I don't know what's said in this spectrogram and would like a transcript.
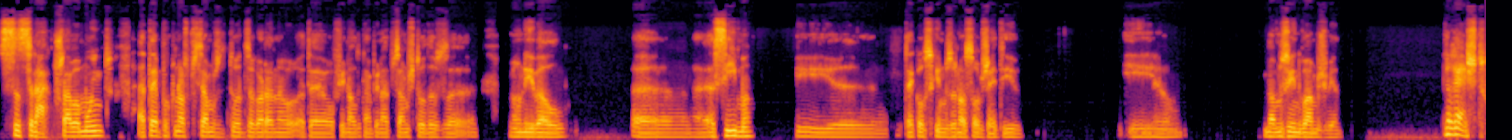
se será, gostava muito, até porque nós precisamos de todos agora no, até ao final do campeonato, precisamos todos uh, num nível uh, acima e uh, até conseguimos o nosso objetivo e vamos indo, vamos vendo. De resto,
